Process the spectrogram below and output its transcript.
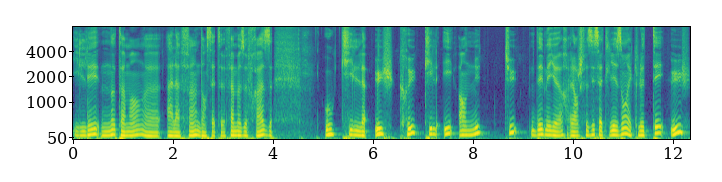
il est notamment à la fin dans cette fameuse phrase où qu'il eût cru qu'il y en eût eu des meilleurs. Alors, je faisais cette liaison avec le TU,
